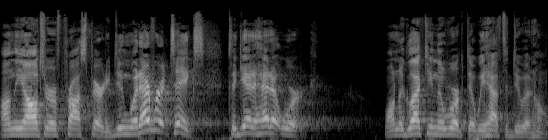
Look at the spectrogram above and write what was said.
on the altar of prosperity, doing whatever it takes to get ahead at work while neglecting the work that we have to do at home.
